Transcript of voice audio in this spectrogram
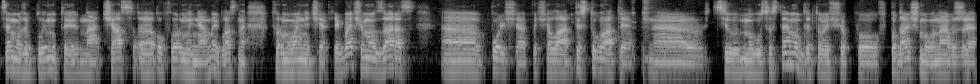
це може вплинути на час оформлення, ну і власне формування черг. Як бачимо, зараз Польща почала тестувати е, цю нову систему для того, щоб в подальшому вона вже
